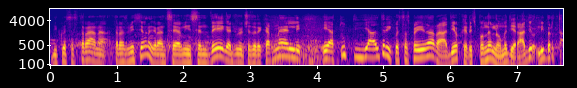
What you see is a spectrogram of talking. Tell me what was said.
di questa strana trasmissione, grazie a Vincent Vega, Giulio Cesare Carnelli e a tutti gli altri di questa splendida radio che risponde al nome di Radio Libertà.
